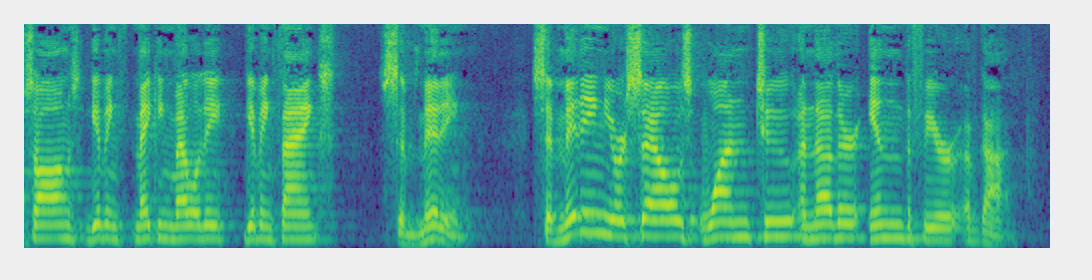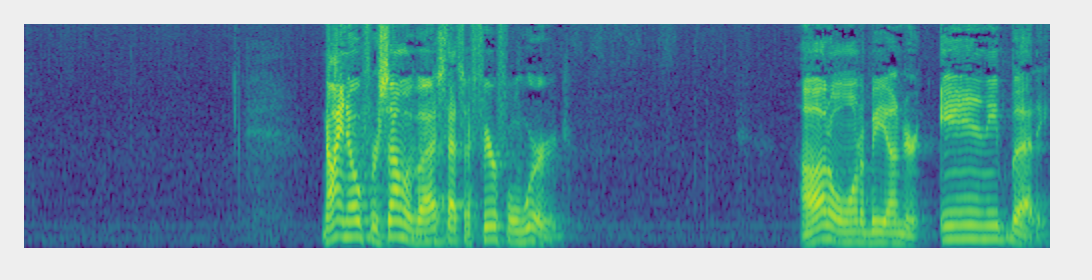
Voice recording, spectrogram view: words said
songs, giving, making melody, giving thanks, submitting submitting yourselves one to another in the fear of God. Now, I know for some of us that's a fearful word. I don't want to be under anybody.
